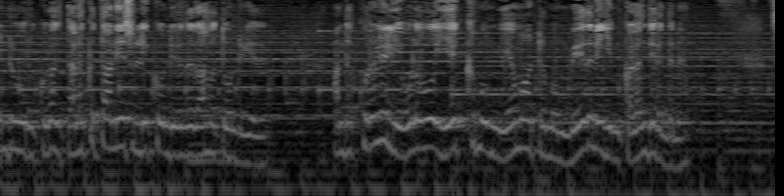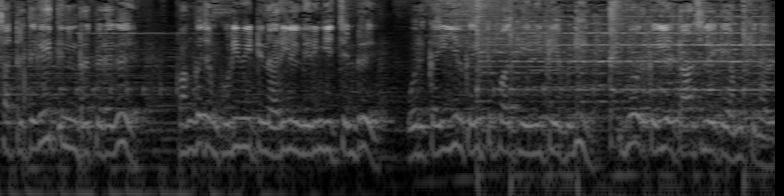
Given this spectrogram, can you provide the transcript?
என்று ஒரு குரல் தனக்குத்தானே சொல்லிக் கொண்டிருந்ததாக தோன்றியது. அந்த குரலில் எவ்வளவோ ஏக்கமும் ஏமாற்றமும் வேதனையும் கலந்திருந்தன. சற்று திகைத்து நின்ற பிறகு பங்கஜம் குடிவீட்டின் அருகில் நெருங்கிச் சென்று ஒரு கையில் கைத்துப்பாக்கியை நீட்டியபடி இன்னொரு கையில் டார்ச் லைட்டை அமுக்கினாள்.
